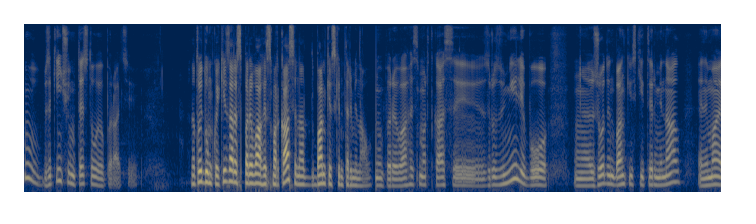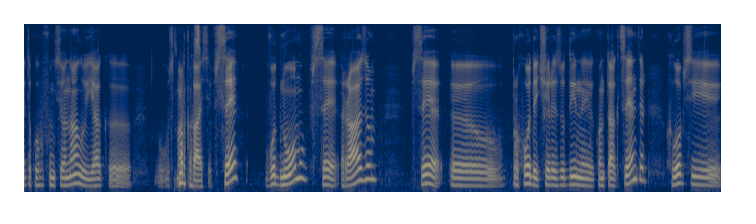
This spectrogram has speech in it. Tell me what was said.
Ну, закінчуємо тестовою операцією. На твою думку, які зараз переваги смаркаси над банківським терміналом? Ну, переваги смарт-каси зрозумілі, бо жоден банківський термінал е, не має такого функціоналу, як е, у смарт-касі. Все в одному, все разом, все е, проходить через один е, контакт-центр. Хлопці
